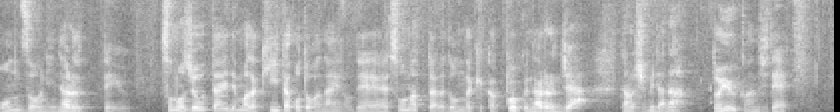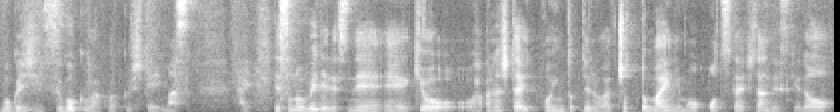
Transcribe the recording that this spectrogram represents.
音像になるっていうその状態でまだ聞いたことがないのでそうなったらどんだけかっこよくなるんじゃ楽しみだなという感じで僕自身すごくワクワクしています。はい、でその上でですね、えー、今日話したいポイントっていうのがちょっと前にもお伝えしたんですけど、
